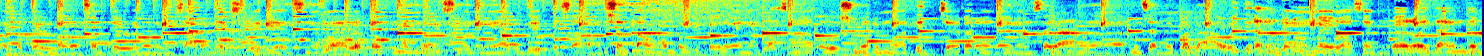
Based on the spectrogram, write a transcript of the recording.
babata yung bawat subject na binigay sa akin. Na experience na. Well, a lot of memories na nangyari dito sa isang taong kong pagtuturo ay napaka close mo. Yung mga teacher karoon kayo ng saya. Mga minsan may pag-aaway din. Pero hindi naman maiwasan yun. Pero by the end of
